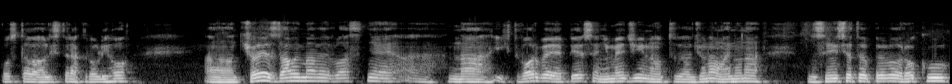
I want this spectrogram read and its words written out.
postava Alistera Crowleyho, a čo je zaujímavé vlastne na ich tvorbe je pieseň Imagine od Johna Lennona z 71. roku.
